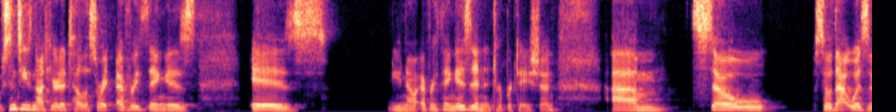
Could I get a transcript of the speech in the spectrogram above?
since he's not here to tell the story, everything is is you know everything is in interpretation. Um, so so that was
